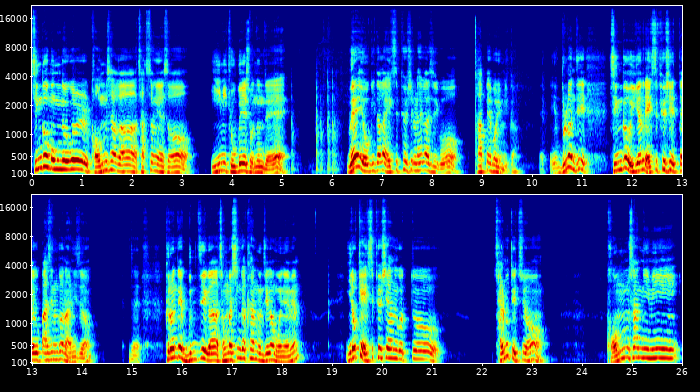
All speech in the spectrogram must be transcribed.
증거 목록을 검사가 작성해서 이미 교부해 줬는데 왜 여기다가 X 표시를 해가지고 다 빼버립니까? 물론 이제 증거 의견을 X 표시했다고 빠지는 건 아니죠. 네. 그런데 문제가 정말 심각한 문제가 뭐냐면 이렇게 X 표시하는 것도 잘못됐죠. 검사님이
